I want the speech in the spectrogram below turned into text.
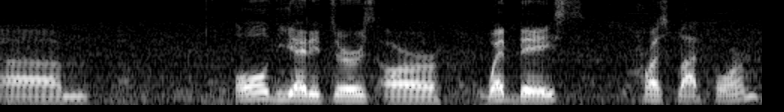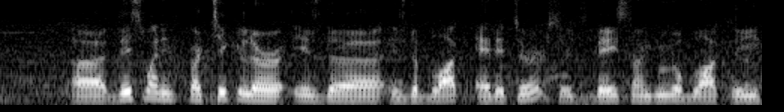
Um, all the editors are web-based, cross-platform. Uh, this one in particular is the is the block editor, so it's based on Google Blockly.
